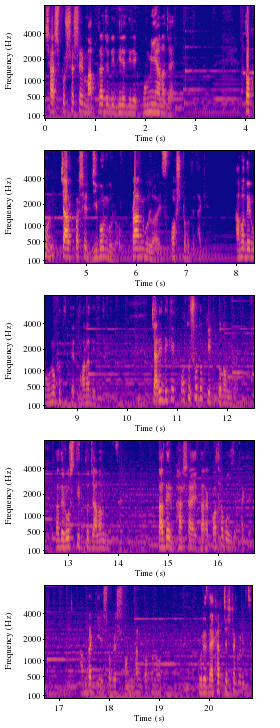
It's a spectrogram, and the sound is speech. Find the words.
শ্বাস প্রশ্বাসের মাত্রা যদি ধীরে ধীরে কমিয়ে আনা যায়, তখন চারপাশের জীবনগুলো, প্রাণগুলো স্পষ্ট হতে থাকে, আমাদের অনুভূতিতে ধরা দিতে থাকে। চারিদিকে কত শত কীটপতঙ্গ তাদের অস্তিত্ব জানান দিতে থাকে, তাদের ভাষায় তারা কথা বলতে থাকে। আমরা কি এসবের সন্ধান কখনো করে দেখার চেষ্টা করেছি?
